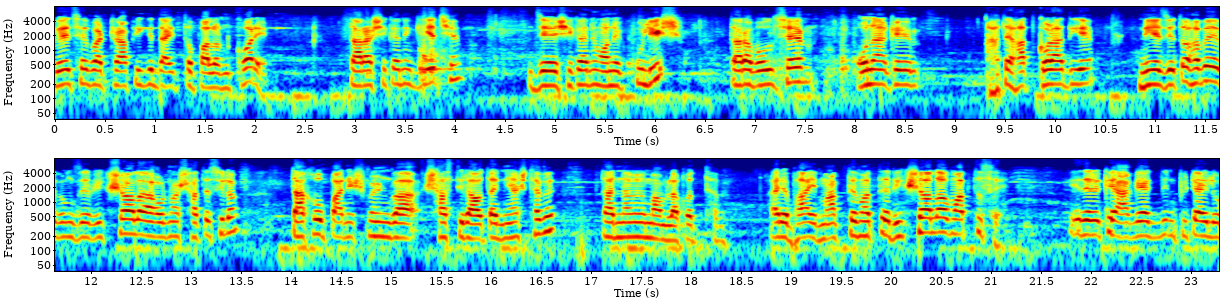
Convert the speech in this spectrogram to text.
পেয়েছে বা ট্রাফিকের দায়িত্ব পালন করে, তারা সেখানে গিয়েছে যে সেখানে অনেক পুলিশ তারা বলছে, ওনাকে হাতে হাত করা দিয়ে নিয়ে যেতে হবে এবং যে রিক্সাওয়ালা ওনার সাথে ছিল, তাকেও পানিশমেন্ট বা শাস্তির আওতায় নিয়ে আসতে হবে, তার নামে মামলা করতে হবে। আরে ভাই, মারতে মারতে রিক্সাওয়ালাও মারতেছে। এদেরকে আগে একদিন পিটাইলো,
